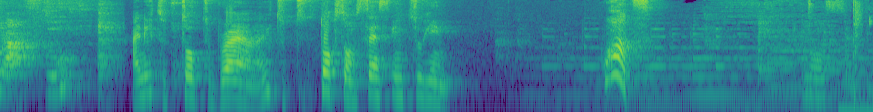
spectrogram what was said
rats too, I need to talk to Brian. I need to talk some sense into him. What? Nossa.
